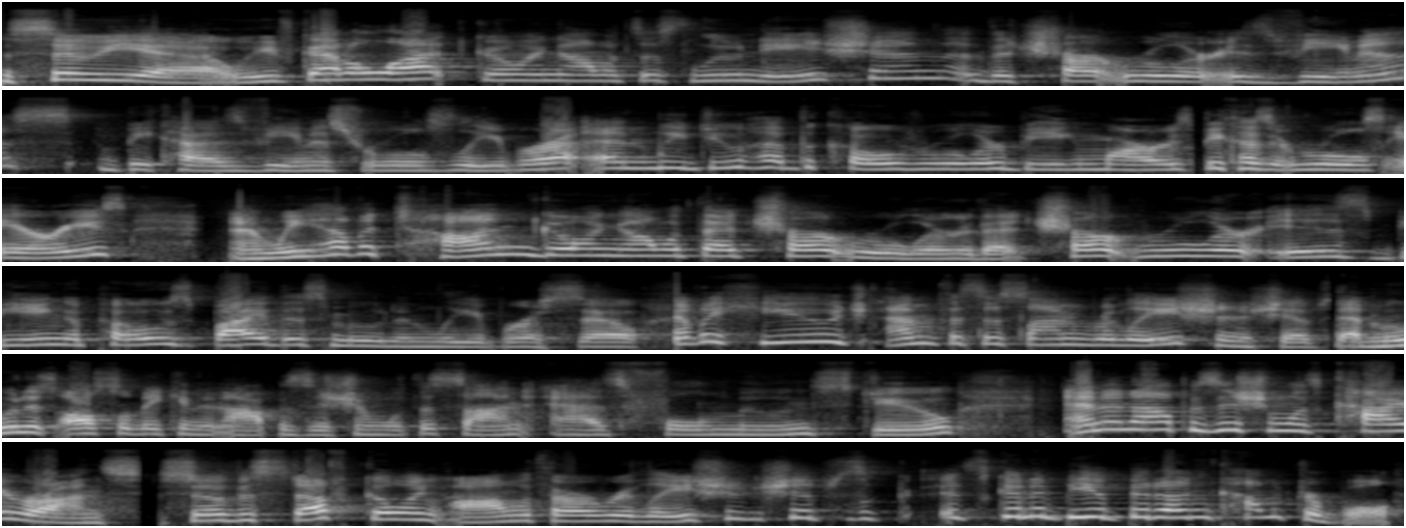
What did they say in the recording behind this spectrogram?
So, yeah, we've got a lot going on with this lunation. The chart ruler is Venus because Venus rules Libra, and we do have the co ruler being Mars because it rules Aries. And we have a ton going on with that chart ruler. That chart ruler is being opposed by this moon in Libra. So, we have a huge emphasis on relationships. That moon is also making an opposition with the sun, as full moons do, and an opposition with Chiron. So, the stuff going on with our relationships, it's going to be a bit uncomfortable.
